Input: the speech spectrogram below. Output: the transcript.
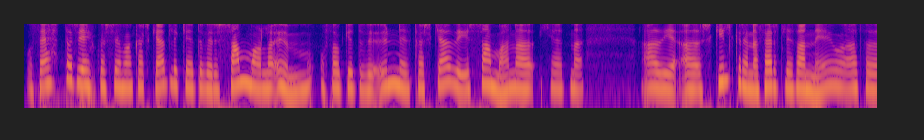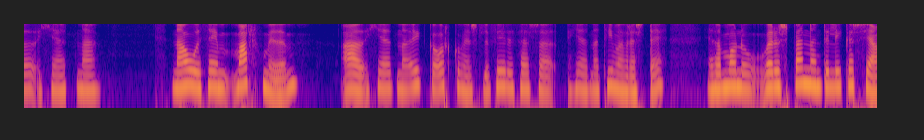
Og þetta sé eitthvað sem að kannski allir getur verið sammála um og þá getur við unnið kannski að því saman að, hérna, að, að skilgreina ferli þannig og að það hérna, nái þeim markmiðum að hérna auka orkuvinnslu fyrir þessa hérna tímafresti en það má nú vera spennandi líka að sjá.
